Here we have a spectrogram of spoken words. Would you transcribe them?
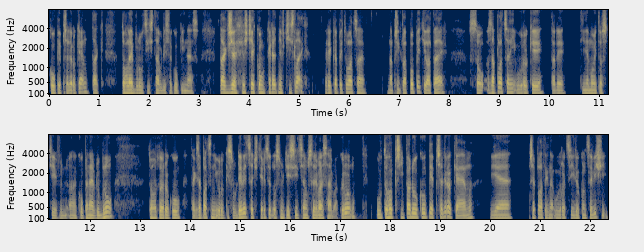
koupě před rokem, tak tohle je budoucí stav, kdy se koupí dnes. Takže ještě konkrétně v číslech, rekapitulace, například po pěti letech jsou zaplacené úroky tady té nemovitosti v, uh, koupené v Dubnu tohoto roku, tak zaplacené úroky jsou 948 792 korun. U toho případu koupě před rokem je přeplatek na úrocích dokonce vyšší.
